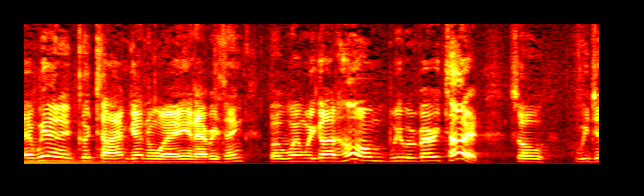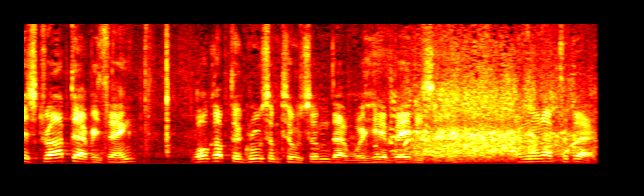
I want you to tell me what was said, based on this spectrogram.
And we had a good time getting away and everything. But when we got home, we were very tired. So we just dropped everything, woke up the gruesome twosome that were here babysitting, and went up to bed.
